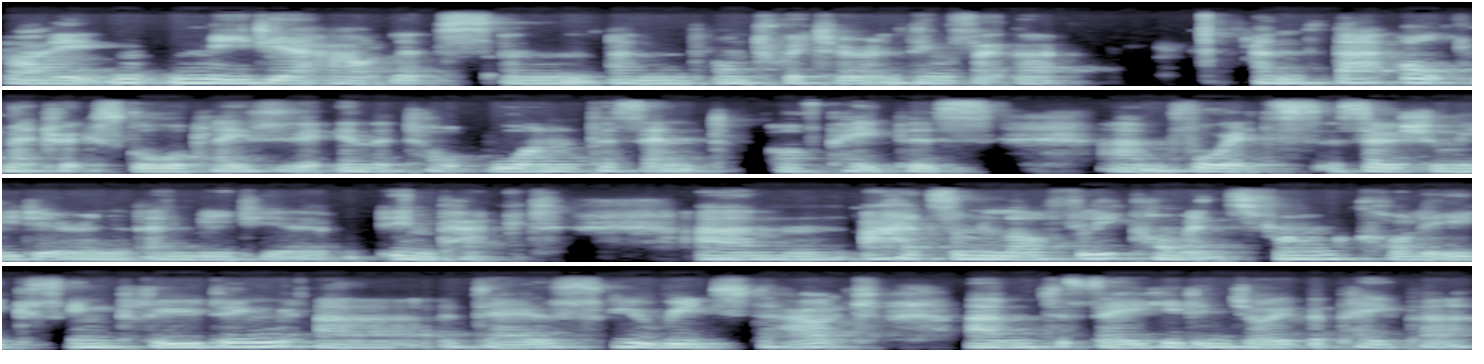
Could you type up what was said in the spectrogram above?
by media outlets and, and on Twitter and things like that. And that altmetric score places it in the top 1% of papers um, for its social media and, and media impact. Um, I had some lovely comments from colleagues, including uh, Des, who reached out um, to say he'd enjoyed the paper.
